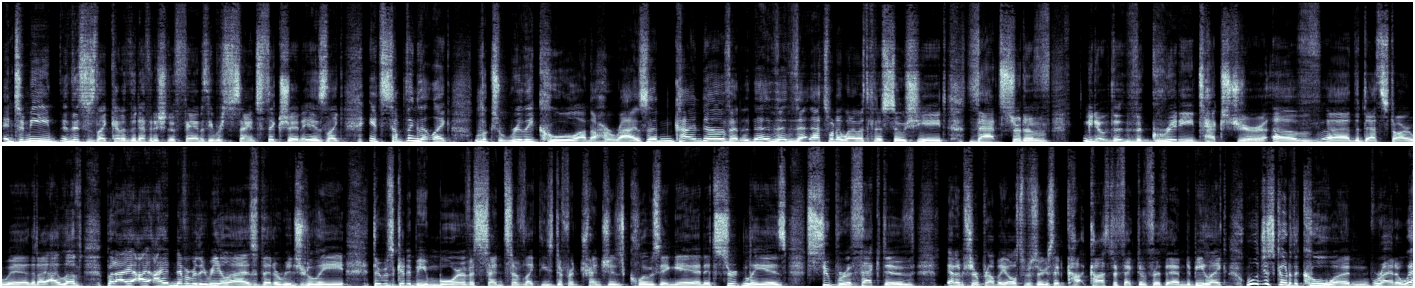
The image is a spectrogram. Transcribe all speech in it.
and to me, this is like kind of the definition of fantasy fantasy versus science fiction is like it's something that like looks really cool on the horizon, kind of, and th- th- that's what I, what I was can associate that sort of you know the, the gritty texture of uh, the Death Star with. And I, I love, but I, I, I had never really realized that originally there was going to be more of a sense of like these different trenches closing in. It certainly is super effective, and I'm sure probably also, as you said, co- cost effective for them to be like, we'll just go to the cool one right away.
